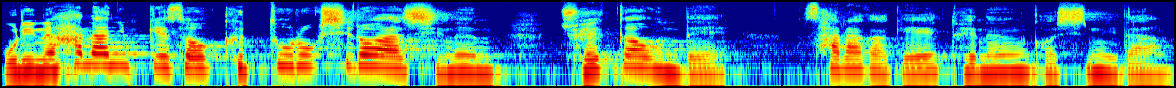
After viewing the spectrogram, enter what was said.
우리는 하나님께서 그토록 싫어하시는 죄 가운데 살아가게 되는 것입니다.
